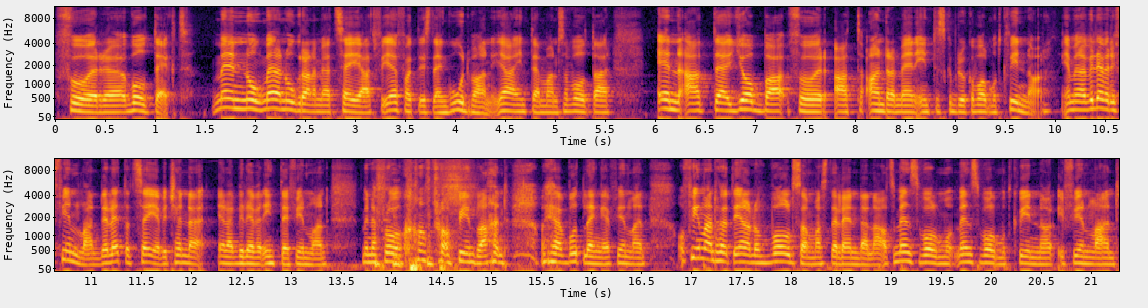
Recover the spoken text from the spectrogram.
för uh, våldtäkt. Men är nog, mera noggranna med att säga att jag är faktiskt en god man, jag är inte en man som våldtar, än att eh, jobba för att andra män inte ska bruka våld mot kvinnor. Jag menar, vi lever i Finland, det är lätt att säga, vi känner, eller vi lever inte i Finland, men när frågan kom från Finland, och jag har bott länge i Finland, och Finland hör till en av de våldsammaste länderna, alltså mäns våld mot, mäns våld mot kvinnor i Finland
